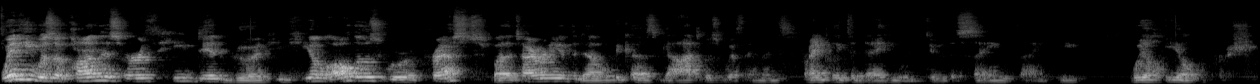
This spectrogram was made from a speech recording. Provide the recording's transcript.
When he was upon this earth, he did good. He healed all those who were oppressed by the tyranny of the devil because God was with him. And frankly, today he would do the same thing. He will heal oppression.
